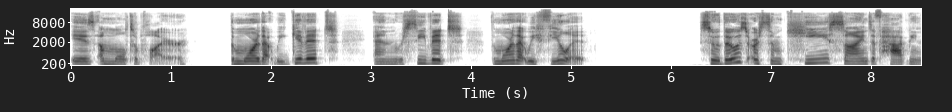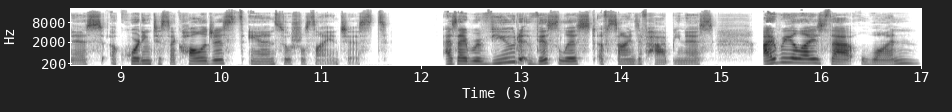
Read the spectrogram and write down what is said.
is a multiplier. The more that we give it and receive it, the more that we feel it. So, those are some key signs of happiness according to psychologists and social scientists. As I reviewed this list of signs of happiness, I realized that one,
